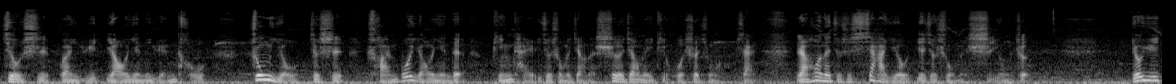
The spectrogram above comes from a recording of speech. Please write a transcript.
就是关于谣言的源头；中游就是传播谣言的平台，也就是我们讲的社交媒体或社群网站；然后呢，就是下游，也就是我们使用者。由于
